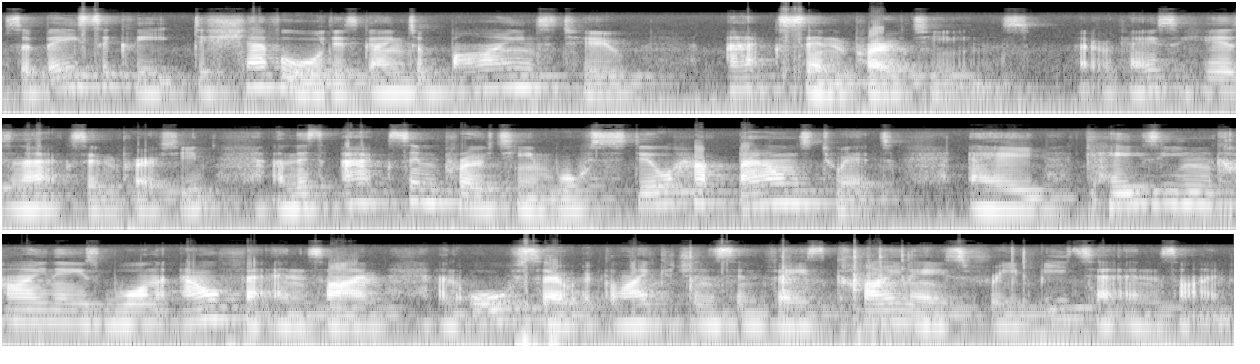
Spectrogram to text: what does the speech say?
So basically, disheveled is going to bind to axin proteins. Okay, so here's an axin protein, and this axin protein will still have bound to it a casein kinase 1 alpha enzyme and also a glycogen synthase kinase 3 beta enzyme.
